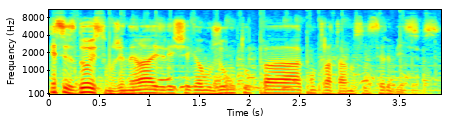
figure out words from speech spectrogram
Esses dois são generais, eles chegam junto para contratar nossos serviços.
